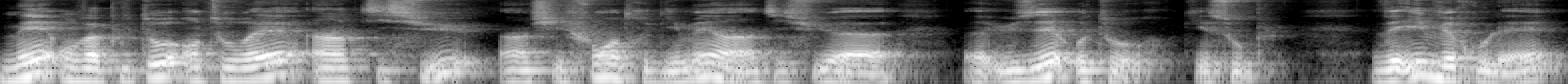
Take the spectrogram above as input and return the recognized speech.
mais on va plutôt entourer un tissu, un chiffon entre guillemets, un tissu euh, usé autour, qui est souple. Ve'im ve'chule.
